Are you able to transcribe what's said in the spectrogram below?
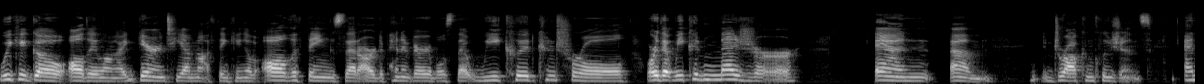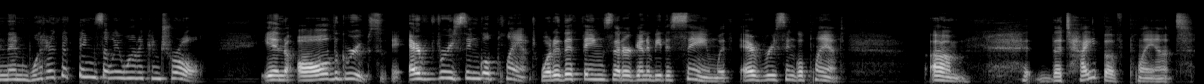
We could go all day long. I guarantee I'm not thinking of all the things that are dependent variables that we could control or that we could measure and um, draw conclusions. And then what are the things that we want to control? In all the groups, every single plant, what are the things that are going to be the same with every single plant? Um, the type of plant,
